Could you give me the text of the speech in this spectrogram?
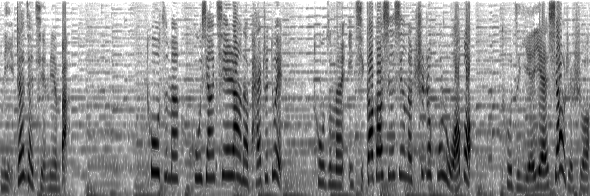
你站在前面吧。兔子们互相谦让地排着队，兔子们一起高高兴兴地吃着胡萝卜。兔子爷爷笑着说：“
